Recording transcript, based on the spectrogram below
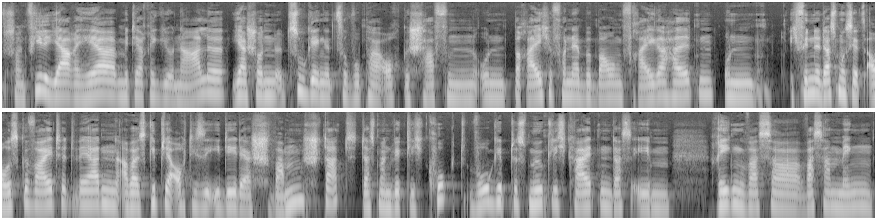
schon viele Jahre her, mit der Regionale ja schon Zugänge zur Wupper auch geschaffen und Bereiche von der Bebauung freigehalten. Und ich finde, das muss jetzt ausgeweitet werden. Aber es gibt ja auch diese Idee der Schwammstadt, dass man wirklich guckt, wo gibt es Möglichkeiten, dass eben Regenwasser, Wassermengen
